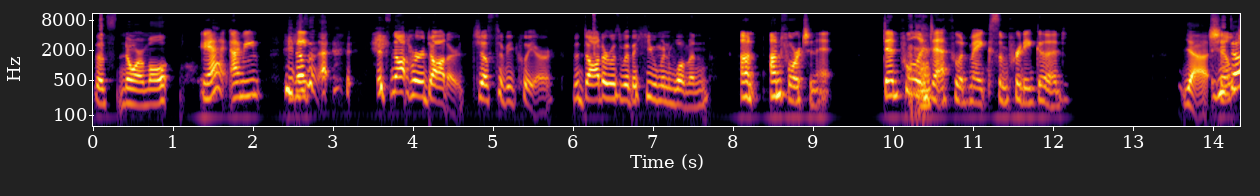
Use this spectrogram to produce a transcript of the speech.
that's normal. Yeah i mean he, he doesn't it's not her daughter just to be clear. The daughter was with a human woman. Un- unfortunate. Deadpool and death would make some pretty good yeah children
